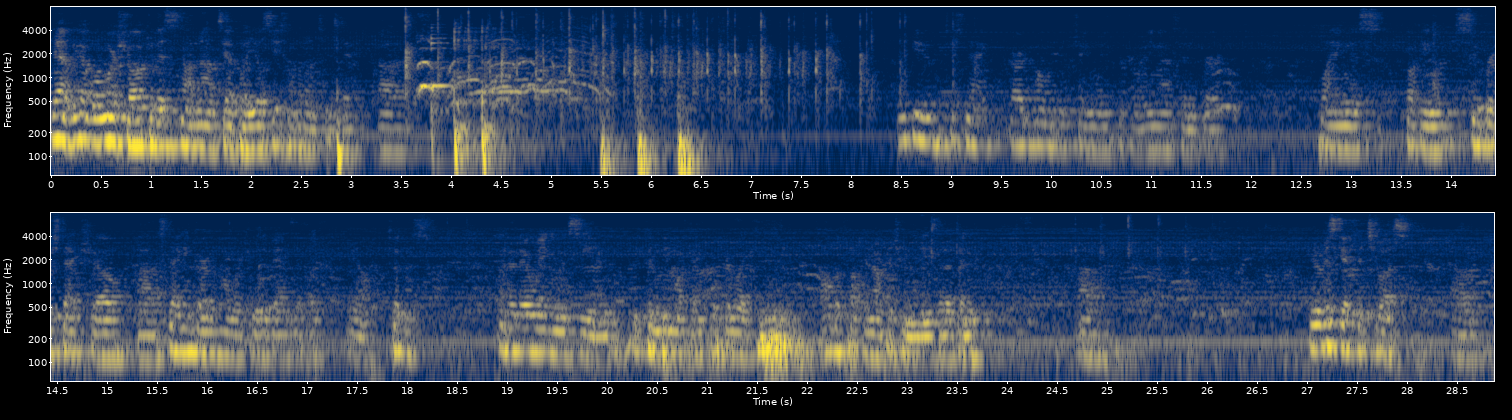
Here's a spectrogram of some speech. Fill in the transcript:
yeah, we got one more show after this. It's not announced yet, but you'll see something on Tuesday. Uh, Thank you to Snag, Garden Home, and Shane Wayne for joining us and for playing this fucking super stacked show. Uh, Snag and Garden Home are two of the bands that like, you know, took us under their wing in the scene and we couldn't be more thankful for like all the fucking opportunities that have been uh, you know, just gifted to us. Um,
